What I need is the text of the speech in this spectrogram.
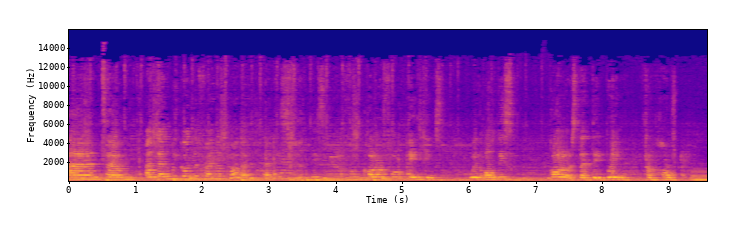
And, um, and then we got the final product, that is these beautiful, colorful paintings with all these colors that they bring from home.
